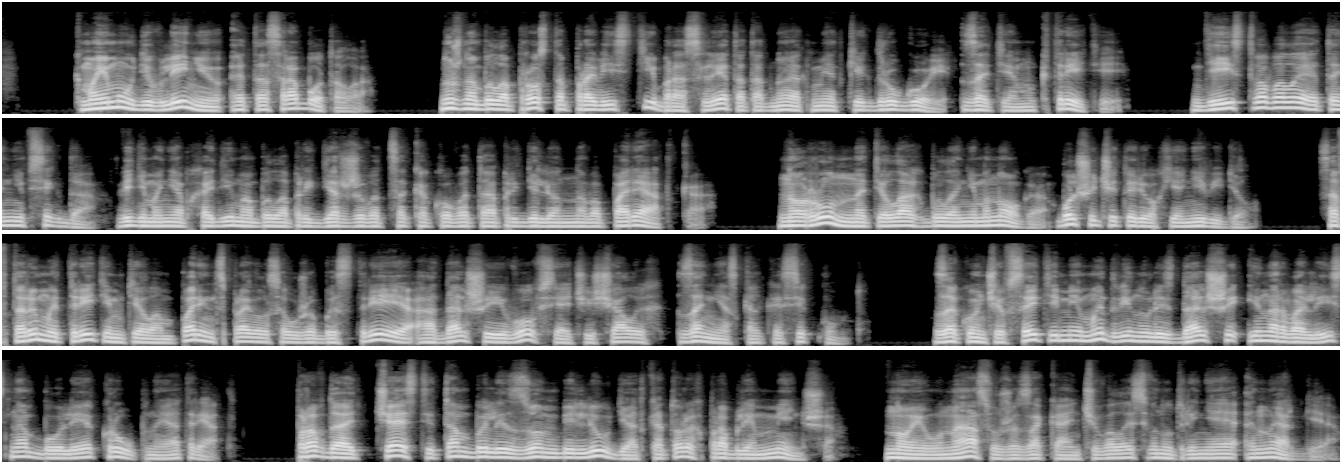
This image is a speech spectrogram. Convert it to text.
К моему удивлению, это сработало. Нужно было просто провести браслет от одной отметки к другой, затем к третьей. Действовало это не всегда. Видимо, необходимо было придерживаться какого-то определенного порядка. Но рун на телах было немного, больше четырех я не видел. Со вторым и третьим телом парень справился уже быстрее, а дальше и вовсе очищал их за несколько секунд. Закончив с этими, мы двинулись дальше и нарвались на более крупный отряд. Правда, отчасти там были зомби-люди, от которых проблем меньше. Но и у нас уже заканчивалась внутренняя энергия.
